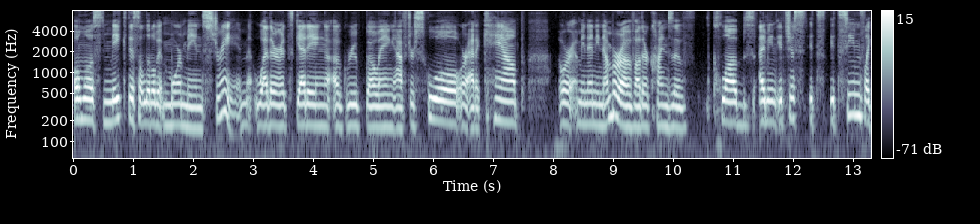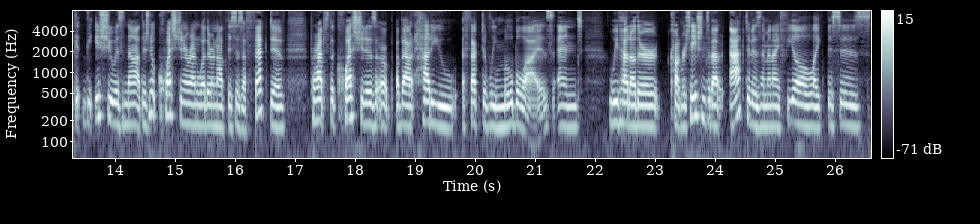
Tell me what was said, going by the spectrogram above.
almost make this a little bit more mainstream, whether it's getting a group going after school or at a camp or I mean any number of other kinds of clubs. I mean, it just it's it seems like it, the issue is not there's no question around whether or not this is effective. Perhaps the question is about how do you effectively mobilize and we've had other conversations about activism and I feel like this is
